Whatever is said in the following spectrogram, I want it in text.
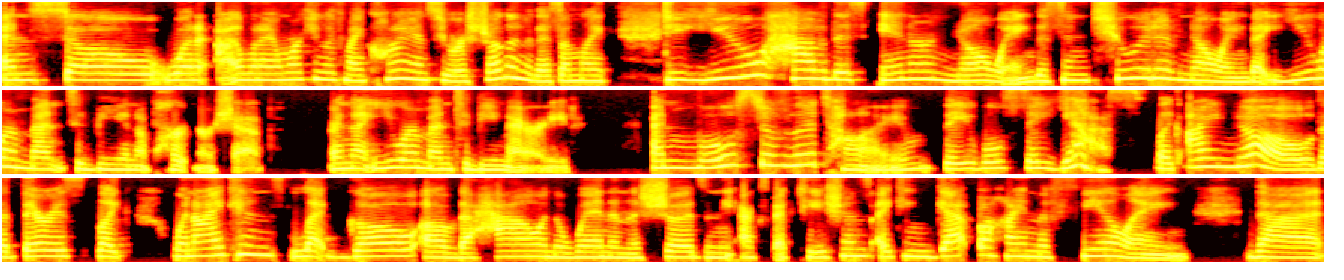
And so what I, when I'm working with my clients who are struggling with this, I'm like, do you have this inner knowing, this intuitive knowing that you are meant to be in a partnership and that you are meant to be married? And most of the time, they will say yes. Like, I know that there is, like, when I can let go of the how and the when and the shoulds and the expectations, I can get behind the feeling that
